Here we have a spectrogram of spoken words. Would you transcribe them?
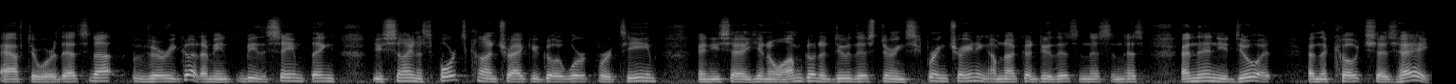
afterward, that's not very good. I mean, it'd be the same thing. You sign a sports contract, you go to work for a team, and you say, you know, I'm going to do this during spring training. I'm not going to do this and this and this. And then you do it and the coach says, "Hey,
